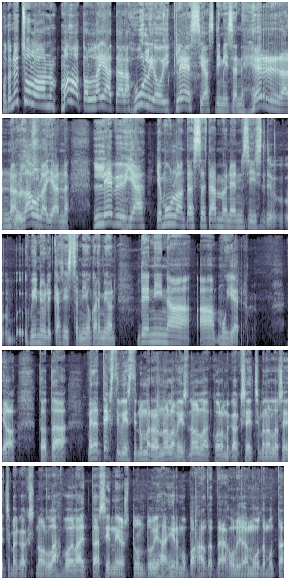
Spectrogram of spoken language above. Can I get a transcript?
Mutta nyt sulla on mahoton läjä täällä Julio Iglesias-nimisen herran nyt. laulajan levyjä. Ja mulla on tässä tämmönen siis vinyyli käsissäni, jonka nimi on Denina uh, Mujer. Joo, tota, meidän tekstiviesti numero on 050 Voi laittaa sinne, jos tuntuu ihan hirmu pahalta tämä huljaa muuta, mutta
